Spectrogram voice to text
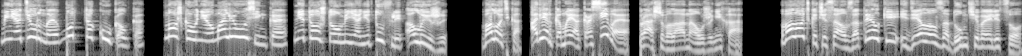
миниатюрная, будто куколка. Ножка у нее малюсенькая, не то, что у меня не туфли, а лыжи. «Володька, а Верка моя красивая?» – спрашивала она у жениха. Володька чесал в затылке и делал задумчивое лицо,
